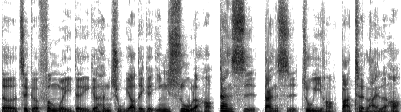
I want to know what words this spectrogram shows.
的这个氛围的一个很主要的一个因素了哈。但是，但是注意哈，but 来了哈，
